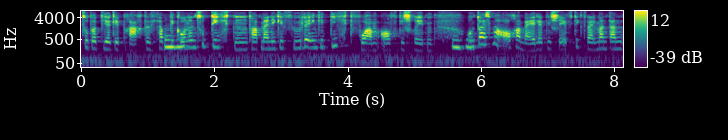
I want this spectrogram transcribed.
zu Papier gebracht. Also ich habe mhm. begonnen zu dichten und habe meine Gefühle in Gedichtform aufgeschrieben. Mhm. Und da ist man auch eine Weile beschäftigt, weil man dann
